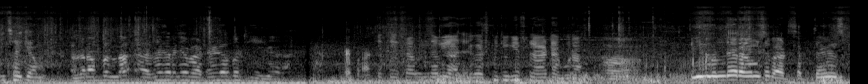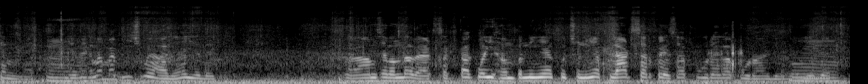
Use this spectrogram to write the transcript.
पीछे क्या? अगर आप बंदा ऐसे करके बैठेगा तो ठीक है। बाकी तीसरा बंदा भी आ जाएगा इसमें क्योंकि फ्लैट है पूरा। हाँ तीन बंदे आराम से बैठ सकते हैं इसके अंदर। हम्म। ये देखना मैं बीच में आ गया ये देख। आराम से बंदा बैठ सकता कोई हम्प नहीं है कुछ नहीं है फ्लैट सरफेस है पूरे का पूरा जो ये देख।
